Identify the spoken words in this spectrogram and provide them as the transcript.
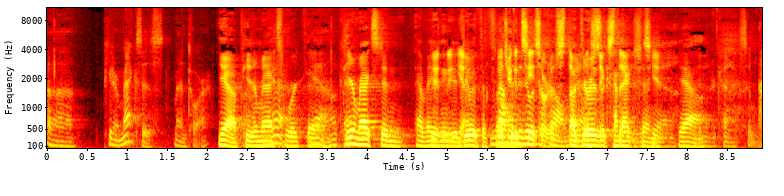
uh, Peter Max's mentor. Yeah, Peter Max Yeah, worked there. yeah, okay. Peter Max didn't have anything Didn't- to yeah. do with the film. But film. you Nothing can see with the sort of film. But there is a stylistic things, connection, Yeah. yeah. Kind of similar.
